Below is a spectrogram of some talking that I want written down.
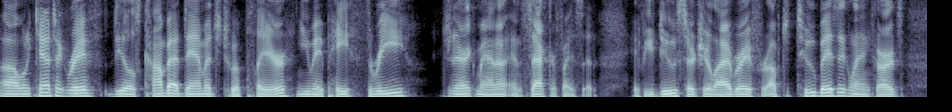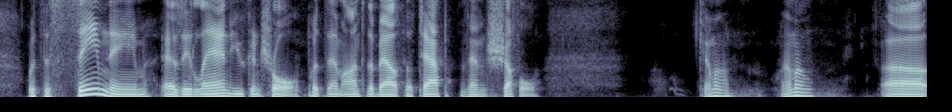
Uh, when a Canoptek Wraith deals combat damage to a player, you may pay three generic mana and sacrifice it. If you do, search your library for up to two basic land cards with the same name as a land you control. Put them onto the battlefield. Tap, then shuffle. Come on, come on. Uh,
